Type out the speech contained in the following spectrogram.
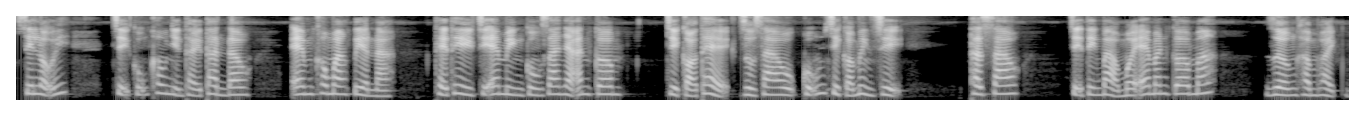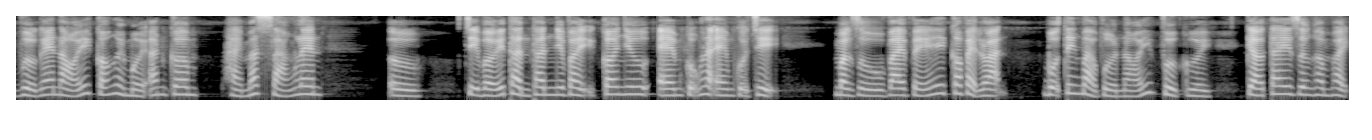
Xin lỗi, chị cũng không nhìn thấy thần đâu. Em không mang tiền à? Thế thì chị em mình cùng ra nhà ăn cơm. Chỉ có thể, dù sao cũng chỉ có mình chị. Thật sao? Chị tình bảo mời em ăn cơm á? Dương hầm hoạch vừa nghe nói có người mời ăn cơm, hai mắt sáng lên. Ừ, chị với thần thân như vậy coi như em cũng là em của chị. Mặc dù vai vế có vẻ loạn, bộ tinh bảo vừa nói vừa cười, kéo tay Dương hâm hoạch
